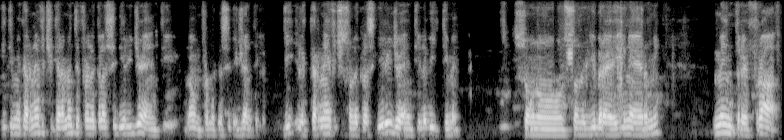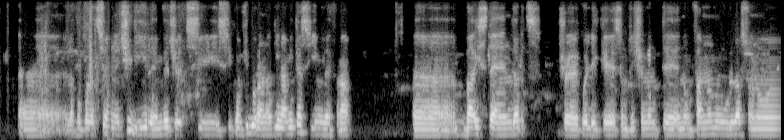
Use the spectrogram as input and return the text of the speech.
vittime carnefici chiaramente fra le classi dirigenti, non fra le classi dirigenti, le, le carnefici sono le classi dirigenti, le vittime sono, sono gli ebrei inermi, mentre fra eh, la popolazione civile invece si, si, configura una dinamica simile fra eh, bystanders, cioè quelli che semplicemente non fanno nulla, sono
